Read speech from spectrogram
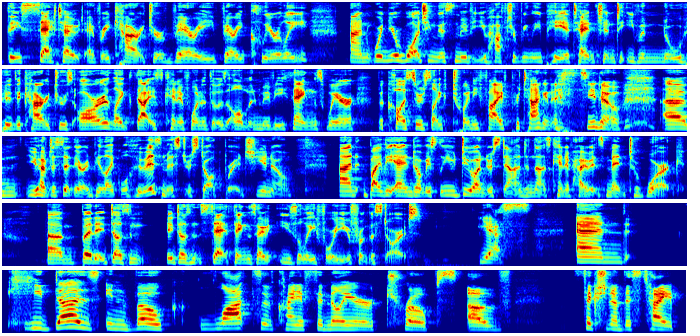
they set out every character very, very clearly. And when you're watching this movie, you have to really pay attention to even know who the characters are. Like, that is kind of one of those Altman movie things where because there's like 25 protagonists, you know, um, you have to sit there and be like, well, who is Mr. Stockbridge, you know? And by the end, obviously, you do understand, and that's kind of how it's meant to work. Um, but it doesn't it doesn't set things out easily for you from the start. Yes, and he does invoke lots of kind of familiar tropes of fiction of this type,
